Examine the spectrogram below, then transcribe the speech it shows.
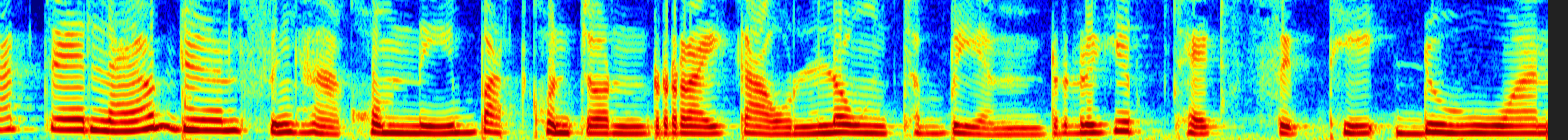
ชัดเจนแล้วเดือนสิงหาคมนี้บัตรคนจนไรเก่าลงทะเบียนรีบเช็คสิทธิด่วน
